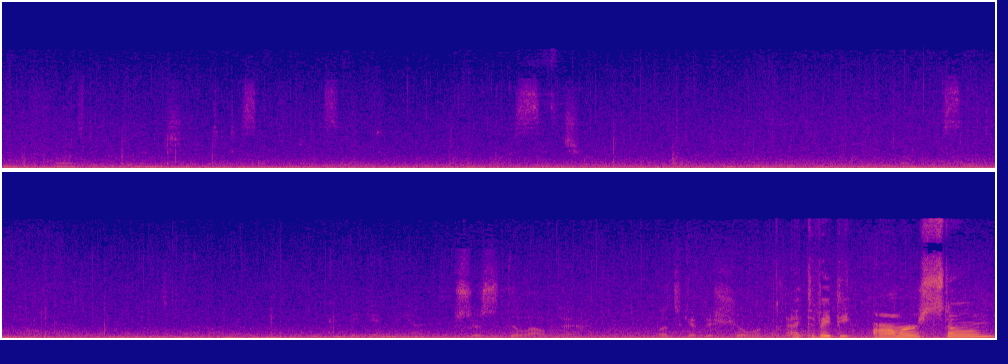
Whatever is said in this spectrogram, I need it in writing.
You're the first of the uninitiated to set foot inside. For a century. Don't be certain you're going to go home. We can begin the still out there. Let's get this show on the road. Activate the armor stone?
